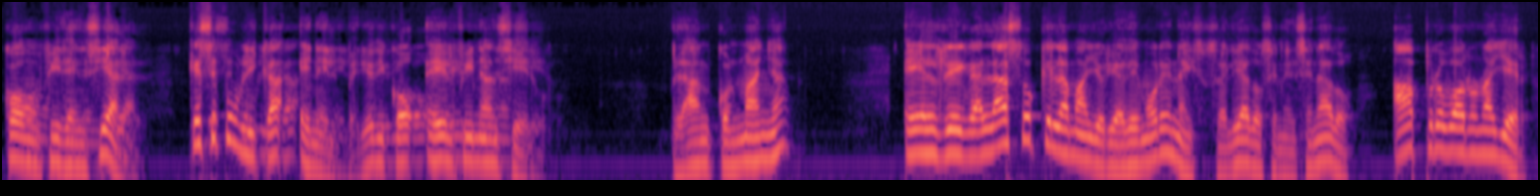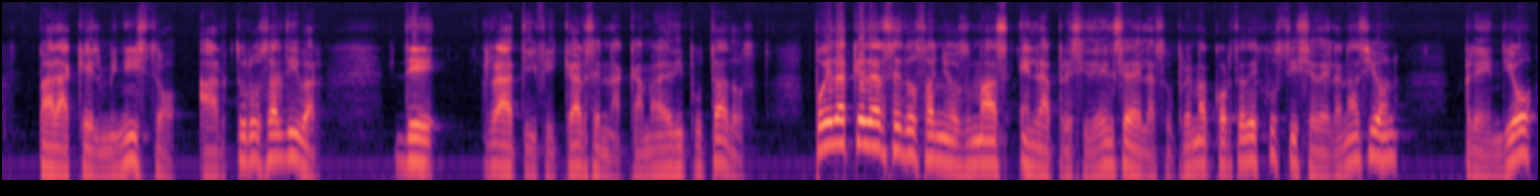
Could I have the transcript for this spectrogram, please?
Confidencial que se publica en el periódico El Financiero. Plan con maña. El regalazo que la mayoría de Morena y sus aliados en el Senado aprobaron ayer para que el ministro Arturo Saldívar, de ratificarse en la Cámara de Diputados, pueda quedarse dos años más en la presidencia de la Suprema Corte de Justicia de la Nación, prendió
